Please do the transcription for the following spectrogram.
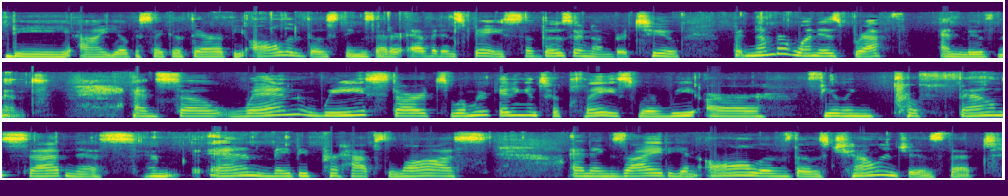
the uh, yoga psychotherapy, all of those things that are evidence based. So, those are number two. But number one is breath and movement. And so when we start, when we're getting into a place where we are feeling profound sadness and, and maybe perhaps loss and anxiety and all of those challenges that,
